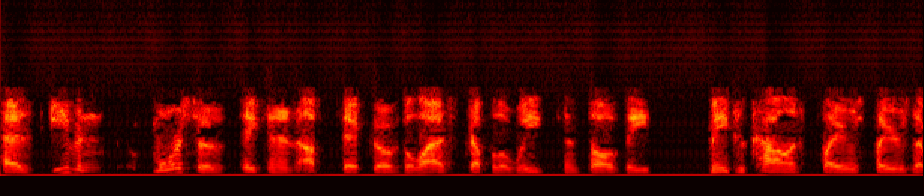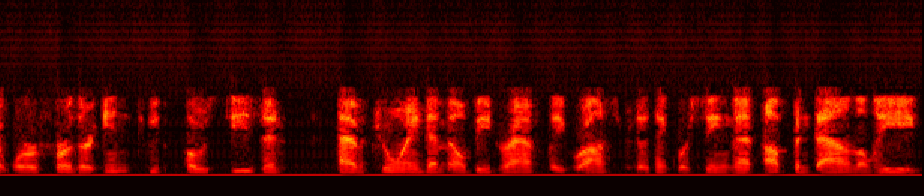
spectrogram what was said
has even more so taken an uptick over the last couple of weeks since all the major college players, players that were further into the postseason, have joined MLB Draft League rosters. I think we're seeing that up and down the league.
